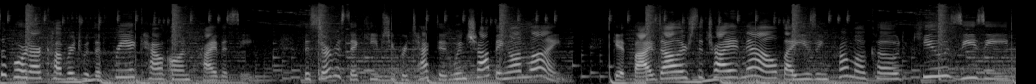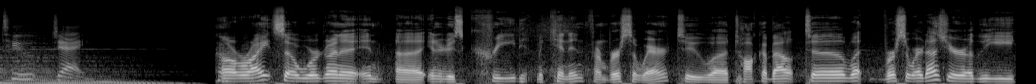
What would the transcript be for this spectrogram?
support our coverage with a free account on Privacy, the service that keeps you protected when shopping online. Get $5 to try it now by using promo code QZZ2J. All right, so we're going to in, uh, introduce Creed McKinnon from VersaWare to uh, talk about uh, what VersaWare does. You're the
